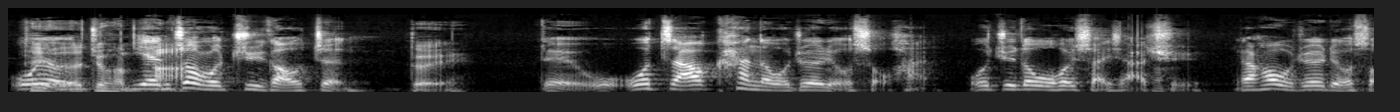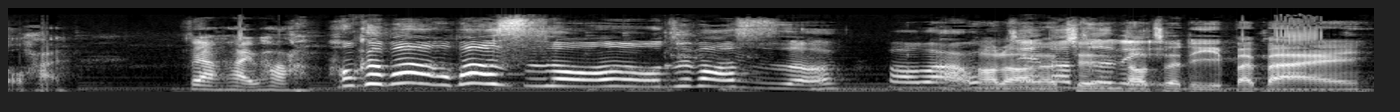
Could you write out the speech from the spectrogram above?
我有的就很怕严重的惧高症。对，对我我只要看了，我就会流手汗，我觉得我会摔下去，然后我就会流手汗，非常害怕，好可怕，好怕死哦，我最怕死了。好吧，好了，那今天今天到这里，到这里，拜拜。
